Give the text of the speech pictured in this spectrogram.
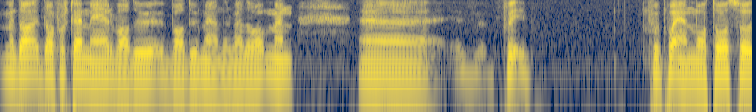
Men da, da, forstår jeg mer hva du, hva du mener med det òg. Men eh, for, for, på en måte òg, så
